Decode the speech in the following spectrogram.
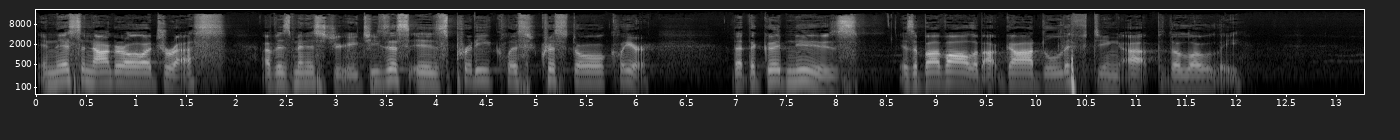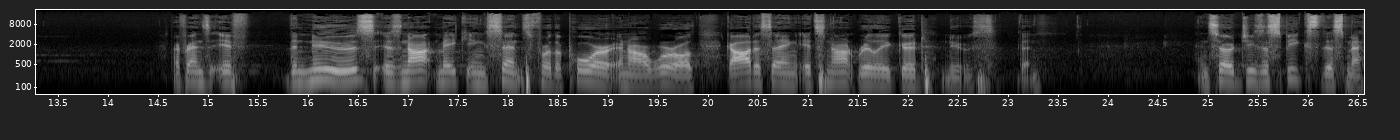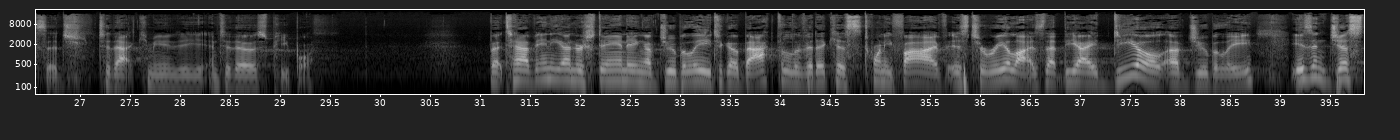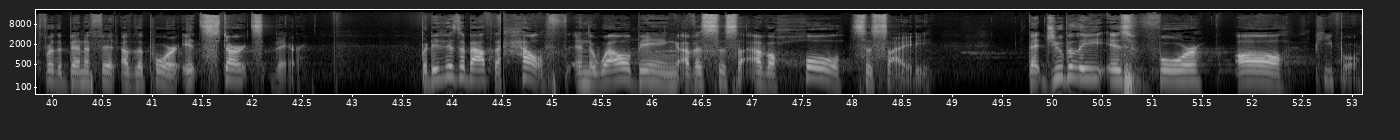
In this inaugural address of his ministry, Jesus is pretty crystal clear that the good news is above all about God lifting up the lowly. My friends, if the news is not making sense for the poor in our world, God is saying it's not really good news then. And so Jesus speaks this message to that community and to those people. But to have any understanding of Jubilee, to go back to Leviticus 25, is to realize that the ideal of Jubilee isn't just for the benefit of the poor, it starts there but it is about the health and the well being of a, of a whole society. That Jubilee is for all people.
